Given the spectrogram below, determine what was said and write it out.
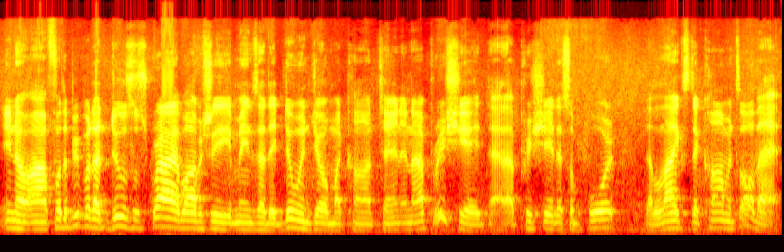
you know, uh, for the people that do subscribe, obviously it means that they do enjoy my content, and I appreciate that. I appreciate the support, the likes, the comments, all that.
